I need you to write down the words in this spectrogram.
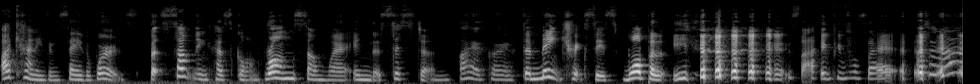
I can't even say the words, but something has gone wrong somewhere in the system. I agree. The matrix is wobbly. is that how people say it? I don't know.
